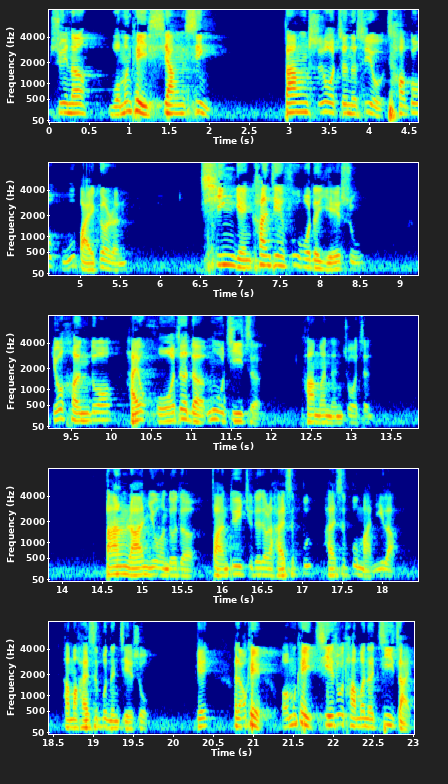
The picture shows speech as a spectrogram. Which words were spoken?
所以呢，我们可以相信，当时候真的是有超过五百个人亲眼看见复活的耶稣，有很多还活着的目击者，他们能作证。当然，有很多的反对基督教的人还是不还是不满意了，他们还是不能接受。OK，他讲 OK，我们可以接受他们的记载。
